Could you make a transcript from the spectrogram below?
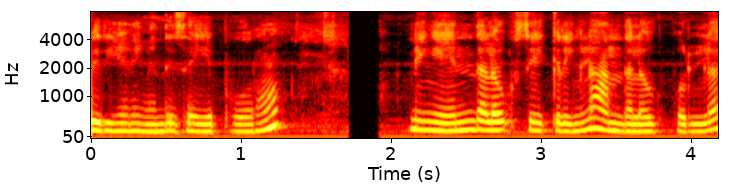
பிரியாணி வந்து செய்ய போகிறோம் நீங்கள் எந்த அளவுக்கு சேர்க்குறீங்களோ அந்த அளவுக்கு பொருளை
